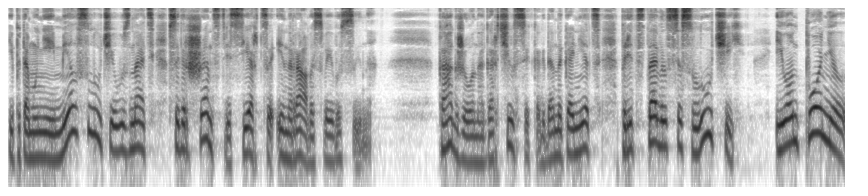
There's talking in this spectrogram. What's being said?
и потому не имел случая узнать в совершенстве сердце и нравы своего сына. Как же он огорчился, когда, наконец, представился случай, и он понял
